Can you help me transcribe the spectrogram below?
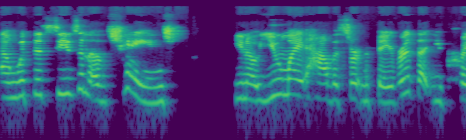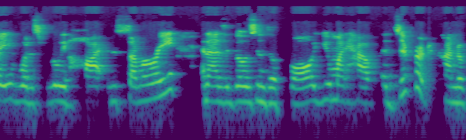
And with this season of change, you know, you might have a certain favorite that you crave when it's really hot and summery. And as it goes into fall, you might have a different kind of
